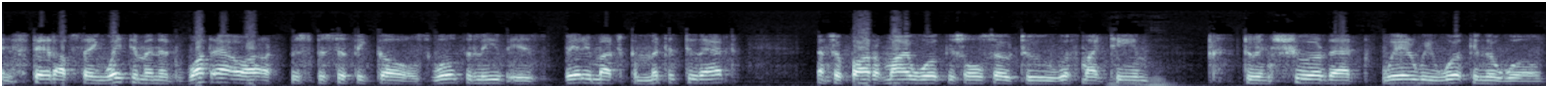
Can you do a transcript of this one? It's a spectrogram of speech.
instead of saying, wait a minute, what are our specific goals? World to Relief is very much committed to that. And so part of my work is also to, with my team, to ensure that where we work in the world,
